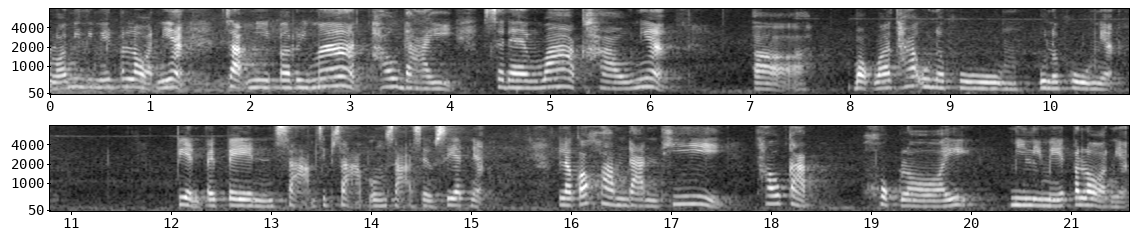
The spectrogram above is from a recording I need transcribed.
600 มิลลิเมตรประหลอดเนี่ยจะมีปริมาตรเท่าใด แสดงว่าเขาเนี่ยออบอกว่าถ้าอุณหภูมิอุณหภูมิเนี่ย ปปลี่ยนไปเป็น 33 องศาเซลเซียสเนี่ย แล้วก็ความดันที่เท่ากับ 600มิลลิเมตรประหลอดเนี่ย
